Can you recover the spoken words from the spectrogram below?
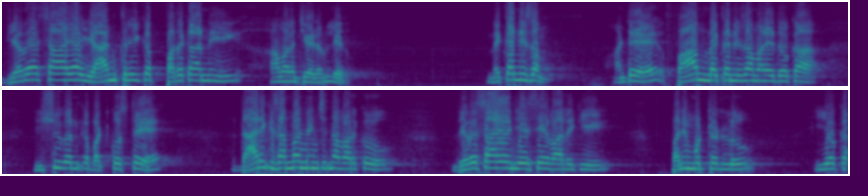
వ్యవసాయ యాంత్రిక పథకాన్ని అమలు చేయడం లేదు. మెకానిజం అంటే ఫామ్ మెకానిజం అనేది ఒక ఇష్యూ కనుక పట్టుకొస్తే దానికి సంబంధించిన వరకు వ్యవసాయం చేసే వారికి పనిముట్టడులు ఈ యొక్క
